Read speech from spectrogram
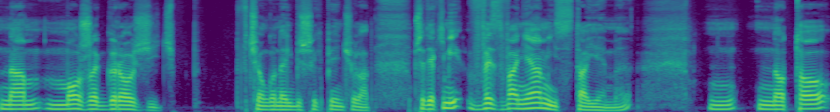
nam może grozić w ciągu najbliższych pięciu lat, przed jakimi wyzwaniami stajemy, no to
